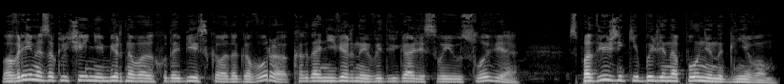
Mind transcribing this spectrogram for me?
Во время заключения мирного худайбийского договора, когда неверные выдвигали свои условия, сподвижники были наполнены гневом.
